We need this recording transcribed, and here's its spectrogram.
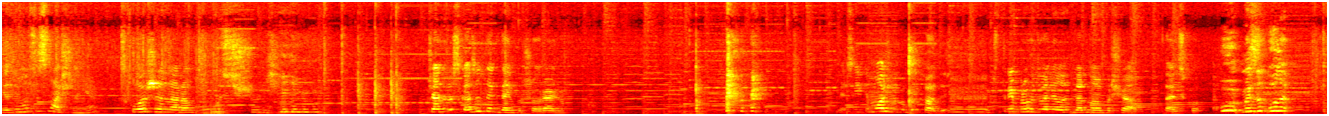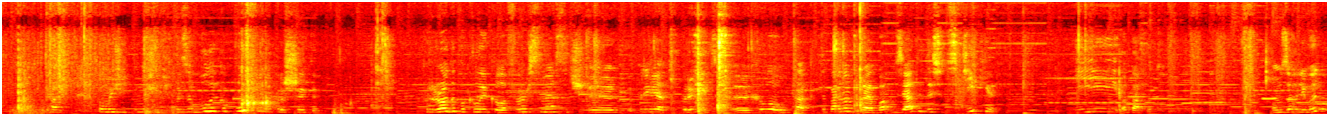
Я думаю, це смачно, ні? Схоже на рагу з щурів. Чат, розказуйте, як день пройшов, реально. Можна побрехатись? Стрім приготування легендарного борща тайського. О, Ми забули. Поможіть, поможіть. Ми забули капусту накрошити. Природа покликала. First message. Е, привіт, привіт. Е, hello. Так, тепер нам треба взяти десь от стільки і отак от. Вам взагалі видно?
